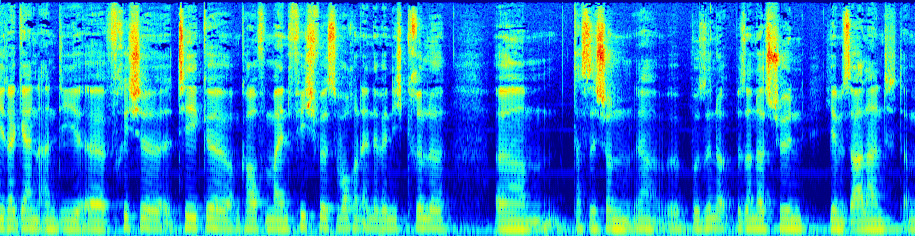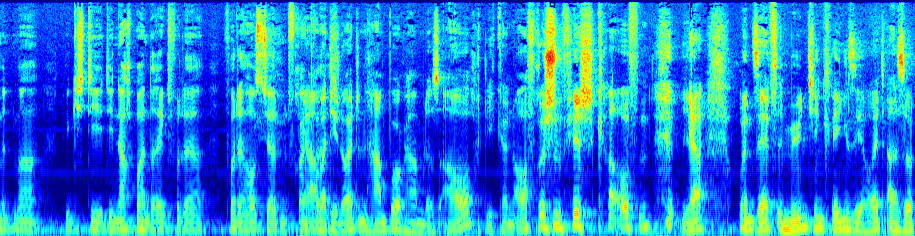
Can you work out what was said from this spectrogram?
gehe da gerne an die äh, frische Theke und kaufe meinen Fisch fürs Wochenende, wenn ich grille. Ähm, das ist schon ja, besonders schön hier im Saarland, damit man wirklich die, die Nachbarn direkt vor der, vor der Haustür hat mit Frankreich. Ja, aber die Leute in Hamburg haben das auch. Die können auch frischen Fisch kaufen. Ja, und selbst in München kriegen sie heute, also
